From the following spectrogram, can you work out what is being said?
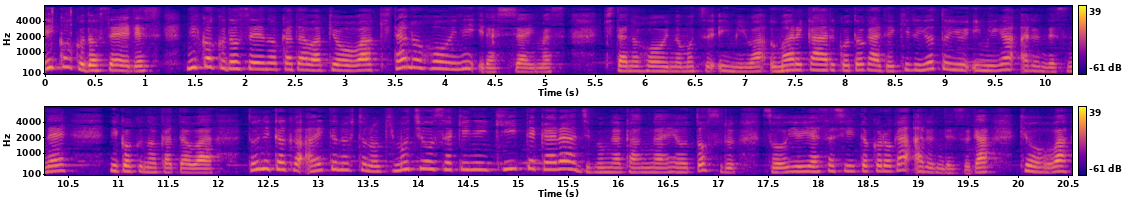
二国土星です。二国土星の方は今日は北の方位にいらっしゃいます。北の方位の持つ意味は生まれ変わることができるよという意味があるんですね。二国の方はとにかく相手の人の気持ちを先に聞いてから自分が考えようとするそういう優しいところがあるんですが今日は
